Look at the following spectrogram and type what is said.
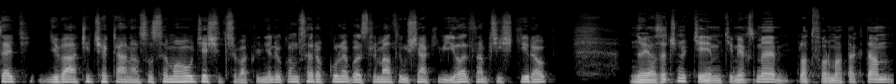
teď diváky čeká, na co se mohou těšit, třeba klidně do konce roku, nebo jestli máte už nějaký výhled na příští rok? No já začnu tím, tím jak jsme platforma, tak tam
